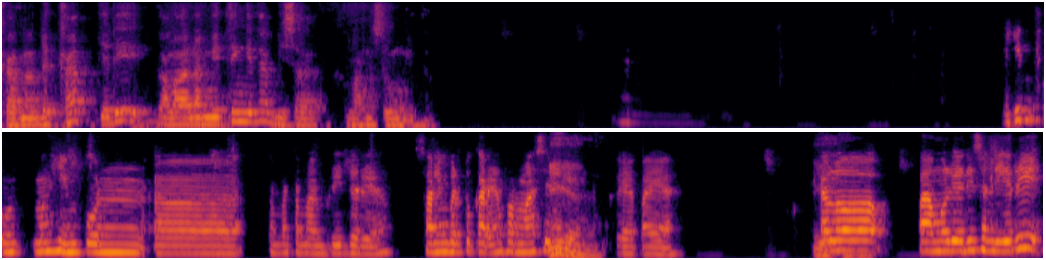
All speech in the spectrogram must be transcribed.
karena dekat jadi kalau ada meeting kita bisa langsung gitu. Jadi menghimpun uh, teman-teman breeder ya, saling bertukar informasi iya. gitu ya Pak ya. Iya. Kalau Pak Mulyadi sendiri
